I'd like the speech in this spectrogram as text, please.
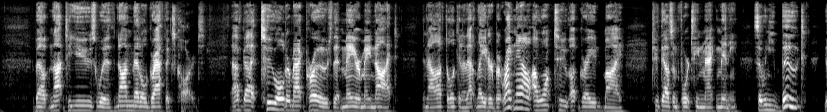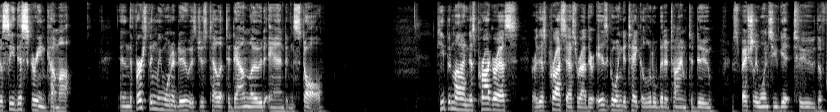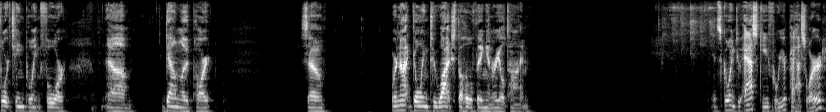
about not to use with non-metal graphics cards. I've got two older Mac Pros that may or may not, and I'll have to look into that later. But right now, I want to upgrade my 2014 Mac Mini. So when you boot, you'll see this screen come up. And the first thing we want to do is just tell it to download and install. Keep in mind this progress, or this process rather, is going to take a little bit of time to do, especially once you get to the 14.4 um, download part. So we're not going to watch the whole thing in real time. It's going to ask you for your password.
